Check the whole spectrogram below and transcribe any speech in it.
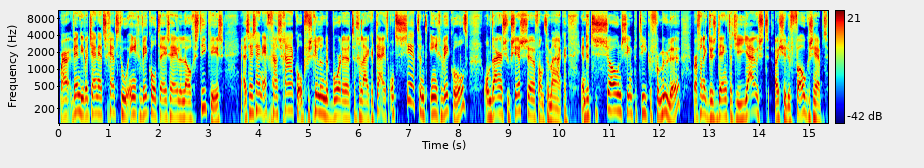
Maar Wendy, wat jij net schetst, hoe ingewikkeld deze hele logistiek is. Ja, zij zijn echt gaan schaken op verschillende borden tegelijkertijd. Ontzettend ingewikkeld om daar een succes eh, van te maken. En het is zo'n sympathieke formule. Waarvan ik dus denk dat je juist als je de focus hebt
